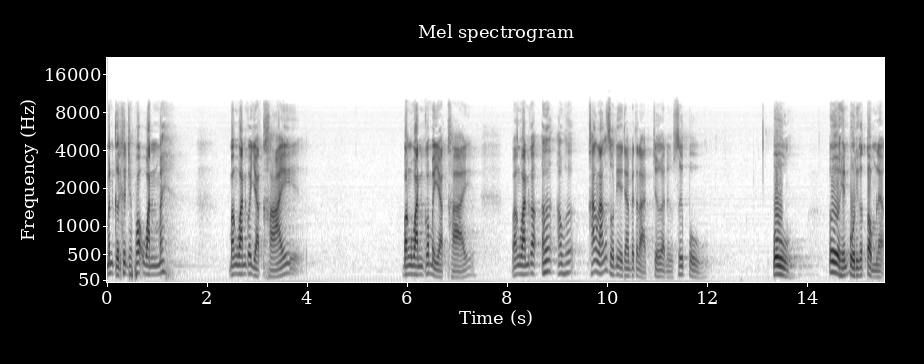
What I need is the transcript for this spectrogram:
มันเกิดขึ้นเฉพาะวันไหมบางวันก็อยากขาย บางวันก็ไม่อยากขาย บางวันก็ เออเอาเถอะครั้งหลังสุดนี่อาจารย์ไปตลาดเจออันหนึ่งซื้อปู ปู เออ เห็นปูที่เขาต้มแล้ว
